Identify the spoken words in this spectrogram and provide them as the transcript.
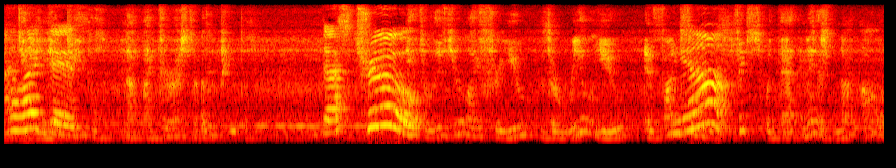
I like this. Not like the rest of other people. That's true. You have to live your life for you, the real you, and find Yeah. someone who fits with that, and that is not Oliver.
